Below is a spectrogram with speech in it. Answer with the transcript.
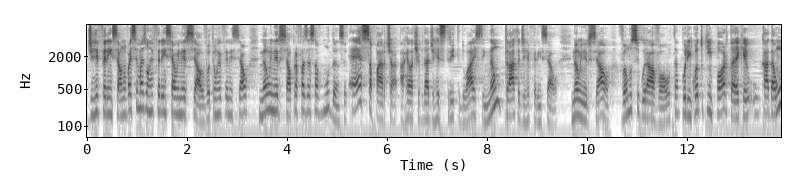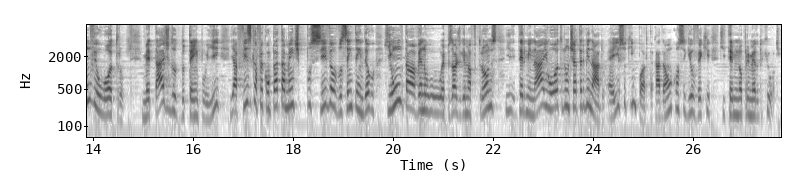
de referencial. Não vai ser mais um referencial inercial. Eu vou ter um referencial não inercial para fazer essa mudança. Essa parte, a, a relatividade restrita do Einstein, não trata de referencial não inercial. Vamos segurar a volta. Por enquanto, o que importa é que cada um viu o outro metade do, do tempo ir. E a física foi completamente possível. Você entendeu que um estava vendo o episódio de Game of Thrones e terminar e o outro não tinha terminado. É isso que importa. Cada um conseguiu ver que, que terminou primeiro do que o outro.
